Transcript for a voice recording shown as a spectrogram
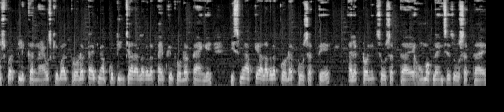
उस पर क्लिक करना है। उसके बाद प्रोडक्ट टाइप में आपको तीन चार अलग अलग टाइप के प्रोडक्ट आएँगे। इसमें आपके अलग अलग प्रोडक्ट हो सकते हैं। इलेक्ट्रॉनिक्स हो सकता है होम अप्लाइंसेस हो सकता है।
